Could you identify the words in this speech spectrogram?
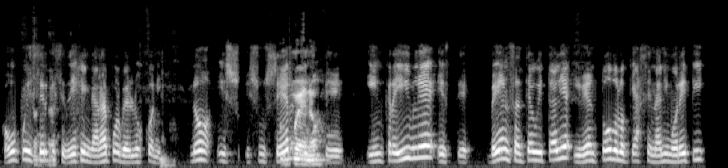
¿cómo puede ser que se dejen ganar por Berlusconi? No, es, es un ser bueno. este, increíble, este, vean Santiago Italia y vean todo lo que hace Nani Moretti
